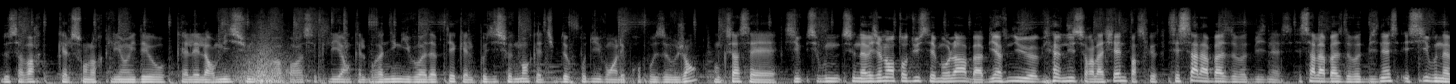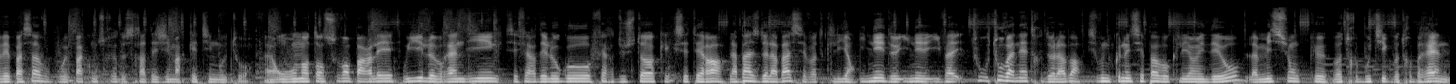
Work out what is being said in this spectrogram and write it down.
de savoir quels sont leurs clients idéaux, quelle est leur mission par rapport à ces clients, quel branding ils vont adapter, quel positionnement, quel type de produit ils vont aller proposer aux gens. Donc ça, c'est si, si vous, si vous n'avez jamais entendu ces mots-là, bah, bienvenue, euh, bienvenue sur la chaîne parce que c'est ça la base de votre business. C'est ça la base de votre business. Et si vous n'avez pas ça, vous pouvez pas construire de stratégie marketing autour. Euh, on, entend souvent parler, oui, le branding, c'est faire des logos, faire du stock, etc. La base de la base, c'est votre client. Il naît de, il naît, il va, tout, tout va naître de là-bas. Si vous ne connaissez pas vos clients idéaux, la mission que votre boutique, votre brand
